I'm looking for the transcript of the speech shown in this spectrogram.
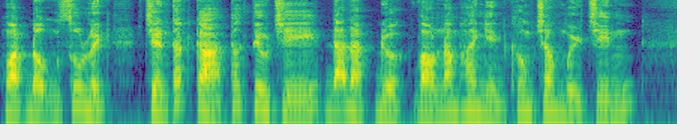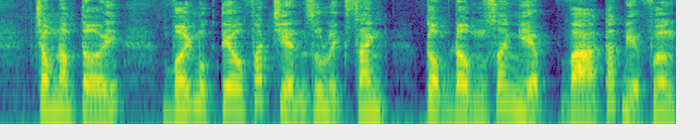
hoạt động du lịch trên tất cả các tiêu chí đã đạt được vào năm 2019. Trong năm tới, với mục tiêu phát triển du lịch xanh, cộng đồng doanh nghiệp và các địa phương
